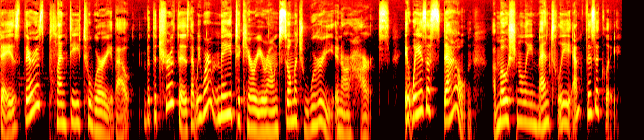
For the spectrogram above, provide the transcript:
Days, there is plenty to worry about. But the truth is that we weren't made to carry around so much worry in our hearts. It weighs us down emotionally, mentally, and physically.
